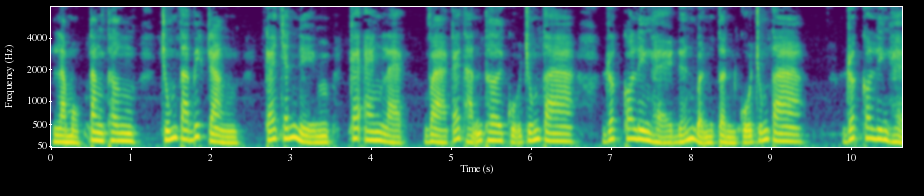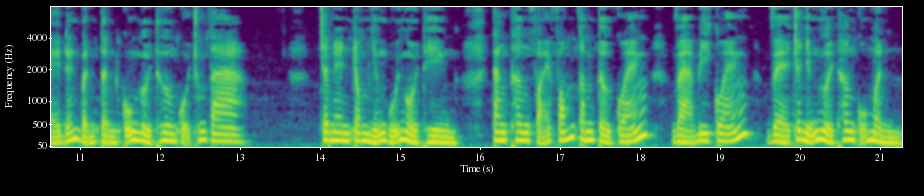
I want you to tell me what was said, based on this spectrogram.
Là một tăng thân, chúng ta biết rằng cái chánh niệm, cái an lạc và cái thảnh thơi của chúng ta rất có liên hệ đến bệnh tình của chúng ta, rất có liên hệ đến bệnh tình của người thương của chúng ta cho nên trong những buổi ngồi thiền, tăng thân phải phóng tâm từ quán và bi quán về cho những người thân của mình.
